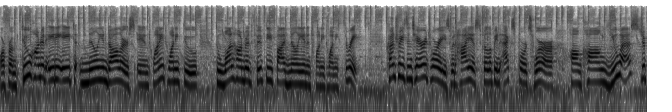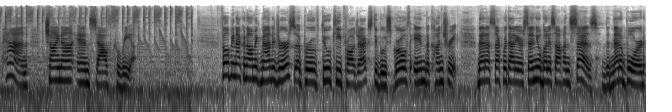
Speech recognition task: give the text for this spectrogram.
or from $288 million in 2022 to 155 million in 2023. Countries and territories with highest Philippine exports were Hong Kong, US, Japan, China, and South Korea. Philippine economic managers approved two key projects to boost growth in the country. NEDA Secretary Arsenio Balisacan says the NEDA board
